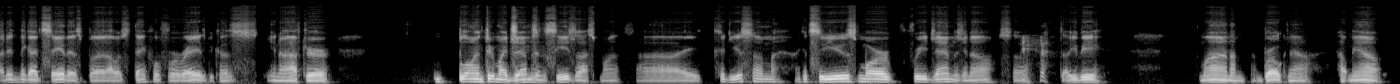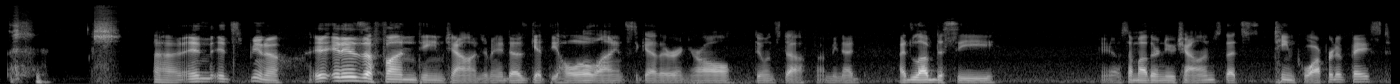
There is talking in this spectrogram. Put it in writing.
I didn't think I'd say this, but I was thankful for a raise because, you know, after blowing through my gems in Siege last month, I could use some, I could still use more free gems, you know? So, WB, come on, I'm, I'm broke now. Help me out. Uh, and it's you know it, it is a fun team challenge. I mean, it does get the whole alliance together, and you're all doing stuff. I mean, I'd I'd love to see you know some other new challenge that's team cooperative based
